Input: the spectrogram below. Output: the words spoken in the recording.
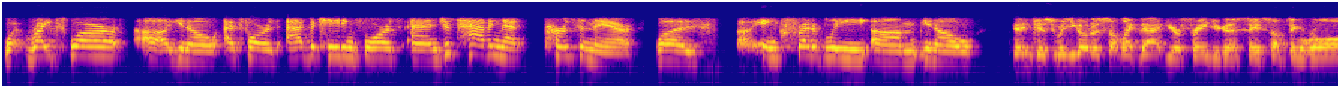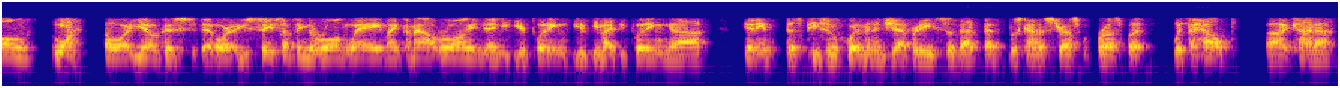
what rights were uh, you know as far as advocating for us and just having that person there was uh, incredibly um, you know because when you go to something like that you're afraid you're going to say something wrong yeah or you know, because or you say something the wrong way, it might come out wrong, and then you're putting you, you might be putting uh, getting this piece of equipment in jeopardy. So that that was kind of stressful for us. But with the help, uh, it kind of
